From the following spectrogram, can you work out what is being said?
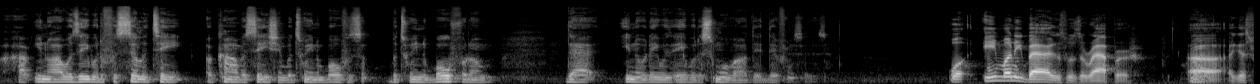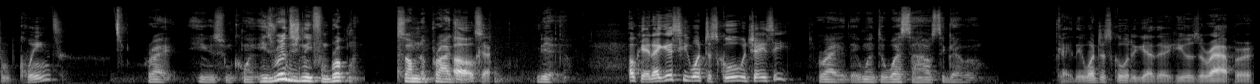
I, you know, I was able to facilitate a conversation between the both of some, between the both of them that you know they was able to smooth out their differences. Well, E Money Bags was a rapper, uh, I guess from Queens. Right. He was from Queens. He's originally from Brooklyn. Some of the projects. Oh, okay. Yeah. Okay, and I guess he went to school with Jay Z. Right. They went to Westinghouse together. Okay, they went to school together. He was a rapper,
